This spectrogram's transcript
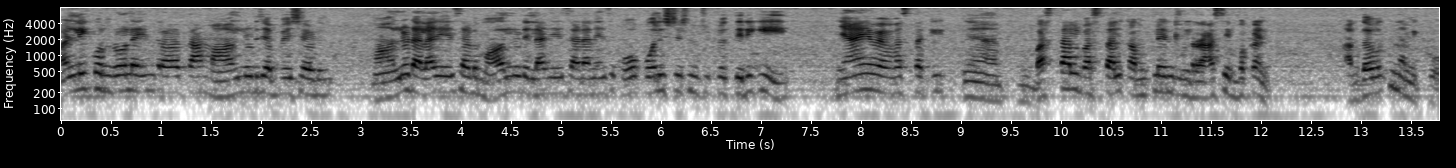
మళ్ళీ కొన్ని రోజులు అయిన తర్వాత మా అల్లుడు చెప్పేశాడు మా అల్లుడు అలా చేశాడు మా అల్లుడు ఇలా చేశాడు అనేసి ఓ పోలీస్ స్టేషన్ చుట్టూ తిరిగి న్యాయ వ్యవస్థకి బస్తాలు బస్తాలు కంప్లైంట్లు రాసి ఇవ్వకండి. అర్థమవుతుందా మీకు?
